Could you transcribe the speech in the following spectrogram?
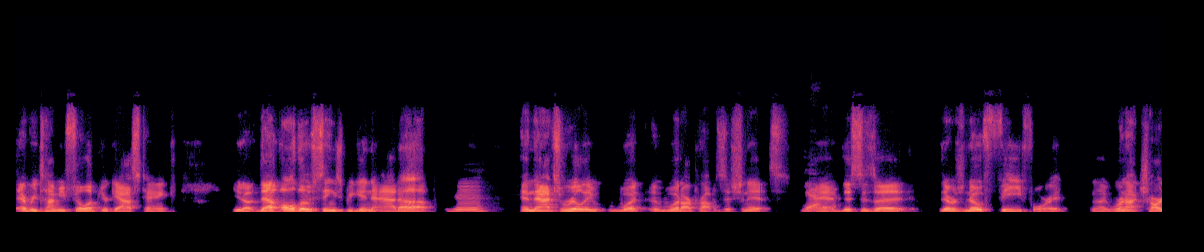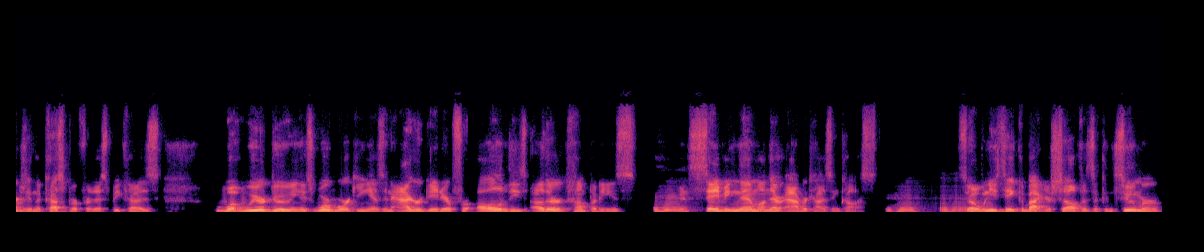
every time you fill up your gas tank. You know, that all those things begin to add up. Mm-hmm. And that's really what what our proposition is. Yeah. And this is a there was no fee for it. Like we're not charging the customer for this because what we're doing is we're working as an aggregator for all of these other companies mm-hmm. and saving them on their advertising costs. Mm-hmm. Mm-hmm. So when you think about yourself as a consumer,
